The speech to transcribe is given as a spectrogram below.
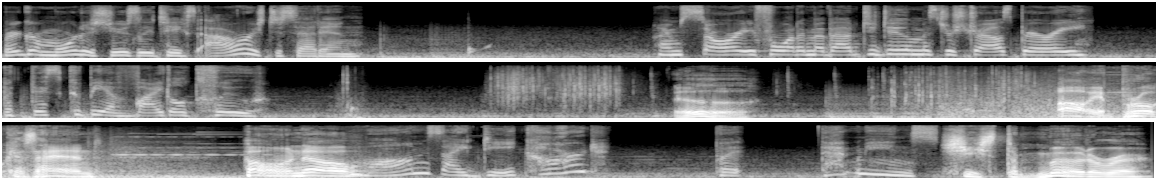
Rigor mortis usually takes hours to set in. I'm sorry for what I'm about to do, Mr. Strasberry, but this could be a vital clue. Ugh. Oh, it broke his hand. Oh no. Mom's ID card? But that means She's the murderer.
